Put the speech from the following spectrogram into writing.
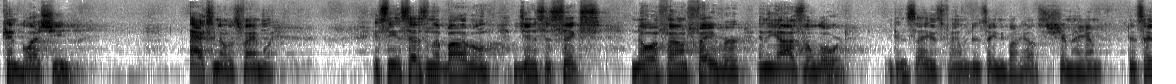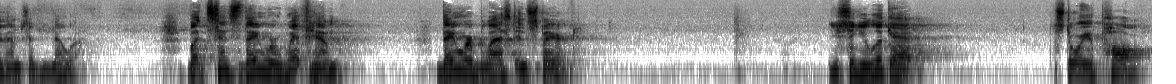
can bless you. Ask Noah's family. You see, it says in the Bible, Genesis 6, Noah found favor in the eyes of the Lord. It didn't say his family, didn't say anybody else. Shem, Ham, didn't say them, said Noah. But since they were with him, they were blessed and spared. You see, you look at the story of Paul.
